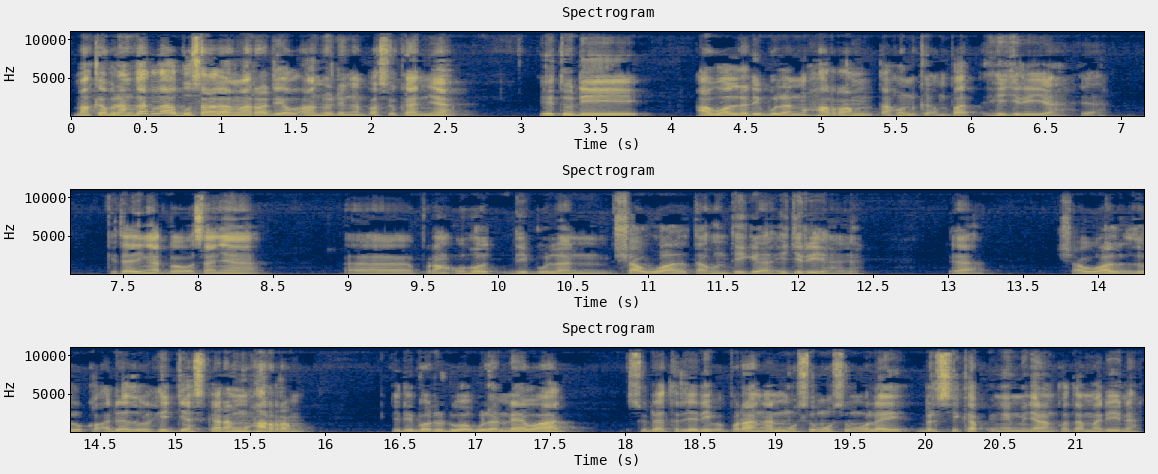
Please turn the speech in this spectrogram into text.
Maka berangkatlah Abu Salam radhiyallahu anhu dengan pasukannya, yaitu di awal dari bulan Muharram tahun keempat Hijriyah ya. Kita ingat bahwasanya uh, perang Uhud di bulan Syawal tahun 3 Hijriyah ya. Ya. Syawal, Zulqa'dah, Zulhijjah, sekarang Muharram. Jadi baru dua bulan lewat sudah terjadi peperangan musuh-musuh mulai bersikap ingin menyerang kota Madinah.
